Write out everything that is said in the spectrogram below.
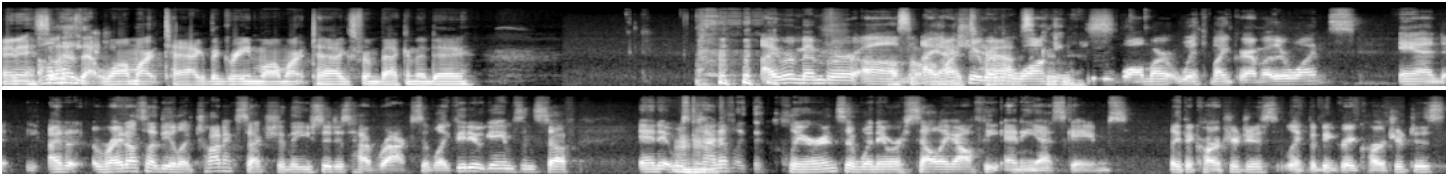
and it still Oh has that Walmart tag, the green Walmart tags from back in the day. I remember um Also, I actually remember walking goodness. through Walmart with my grandmother once and I, right outside the electronics section they used to just have racks of like video games and stuff and it was Mhm. kind of like the clearance of when they were selling off the NES games like the cartridges like the big great cartridges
